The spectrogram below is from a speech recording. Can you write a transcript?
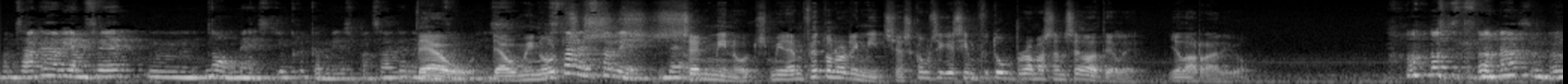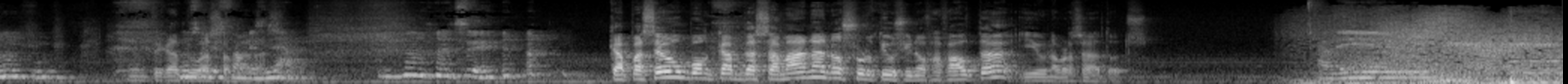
Pensava que n'havíem fet... mm, No, més, jo crec que més. Pensava que n'havíem 10, fet més. 10 minuts, Està bé, està bé. 10. 100 minuts. Mira, hem fet una hora i mitja. És com si haguéssim fet un programa sencer a la tele i a la ràdio. Ostres, no, Hem trigat no sé dues més setmanes. llarg. Sí. Que passeu un bon cap de setmana, no sortiu si no fa falta i una abraçada a tots. Adéu.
